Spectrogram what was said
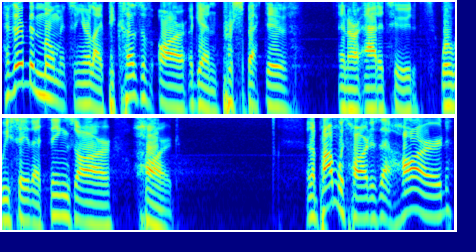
Have there been moments in your life, because of our, again, perspective and our attitude, where we say that things are hard? And the problem with hard is that hard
